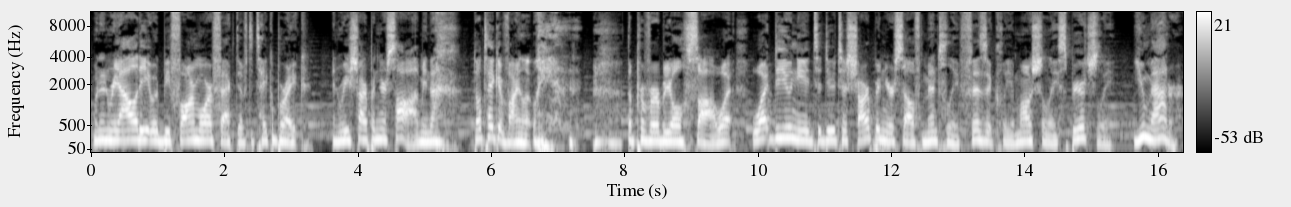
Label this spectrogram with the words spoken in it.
When in reality, it would be far more effective to take a break and resharpen your saw. I mean, don't take it violently. the proverbial saw. What what do you need to do to sharpen yourself mentally, physically, emotionally, spiritually? You matter.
